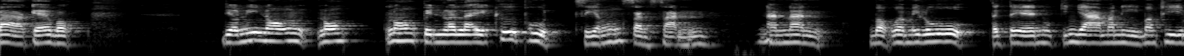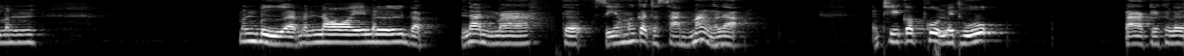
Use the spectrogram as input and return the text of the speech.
ป้าแกบอก เดี๋ยวนี้น้องน้องน้องเป็นอะไรคือพูดเสียงสั่นๆ นั่นๆ บอกว่าไม่รู้แต่แต่หนูกินยามานี่ บางทีมัน มันเบื่อมันนอยมันแบบนั่นมา ก็เสียงมันก็จะสั่นมั่งละบางทีก็พูดไม่ถูกป้าแกก็เลย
